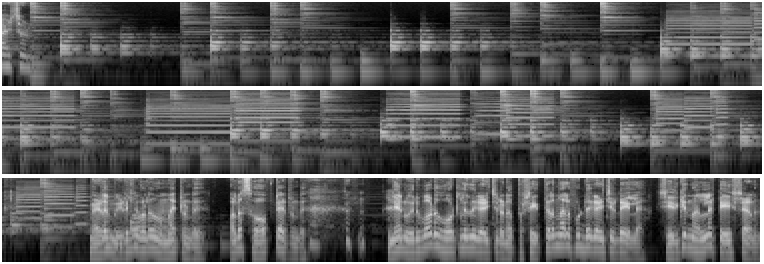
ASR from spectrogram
കഴിച്ചോളൂ. മേഡം ഇഡലി വളരെ നന്നായിട്ടുണ്ട്. വളരെ സോഫ്റ്റ് ആയിട്ടുണ്ട്. ഞാൻ ഒരുപാട് ഹോട്ടലിൽ നിന്ന് കഴിച്ചിട്ടുണ്ട്. പക്ഷെ ഇത്ര നല്ല ഫുഡ് കഴിച്ചിട്ടേ ഇല്ല. ശരിക്കും നല്ല ടേസ്റ്റ് ആണ്.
